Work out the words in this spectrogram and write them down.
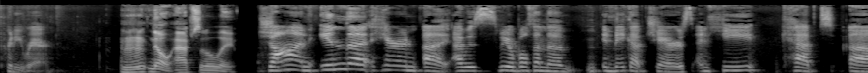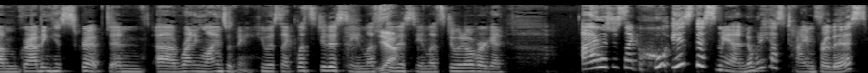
pretty rare. Mhm. No, absolutely. John in the hair and uh, I was we were both on the in makeup chairs and he kept um, grabbing his script and uh, running lines with me. He was like, "Let's do this scene. Let's Yeah. do this scene. Let's do it over again." I was just like, "Who is this man? Nobody has time for this."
